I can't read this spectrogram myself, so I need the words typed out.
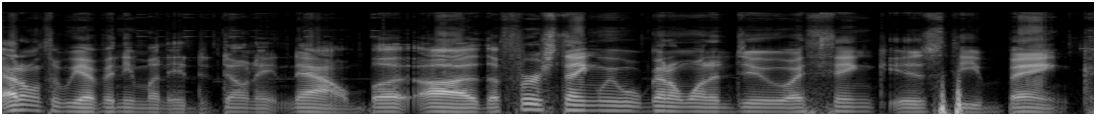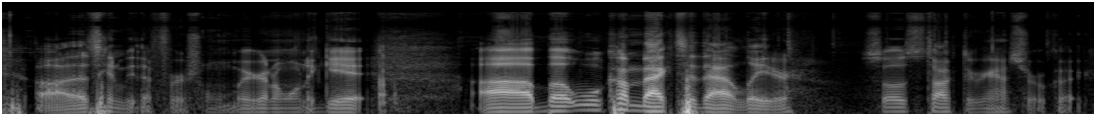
I don't think we have any money to donate now, but uh, the first thing we're going to want to do, I think, is the bank. Uh, that's going to be the first one we're going to want to get. Uh, but we'll come back to that later. So let's talk to Gramps real quick.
